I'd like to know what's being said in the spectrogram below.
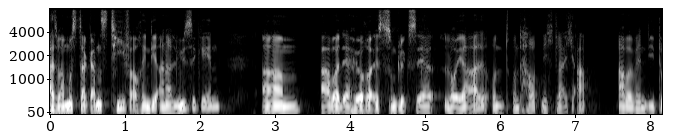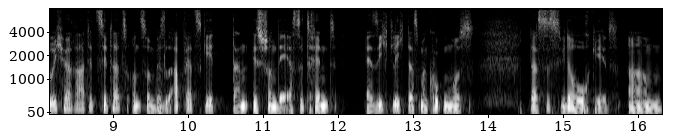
Also man muss da ganz tief auch in die Analyse gehen. Ähm, aber der Hörer ist zum Glück sehr loyal und, und haut nicht gleich ab. Aber wenn die Durchhörrate zittert und so ein bisschen abwärts geht, dann ist schon der erste Trend ersichtlich, dass man gucken muss, dass es wieder hochgeht. Ähm,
